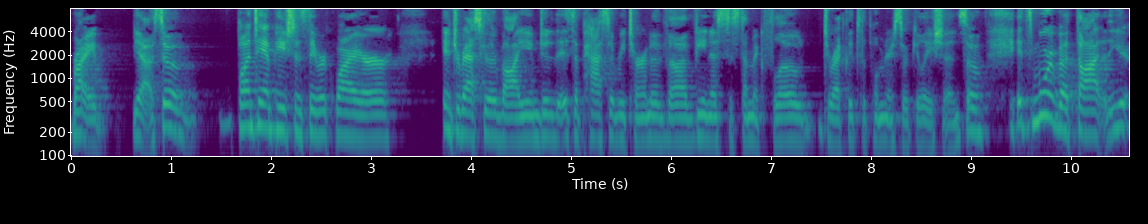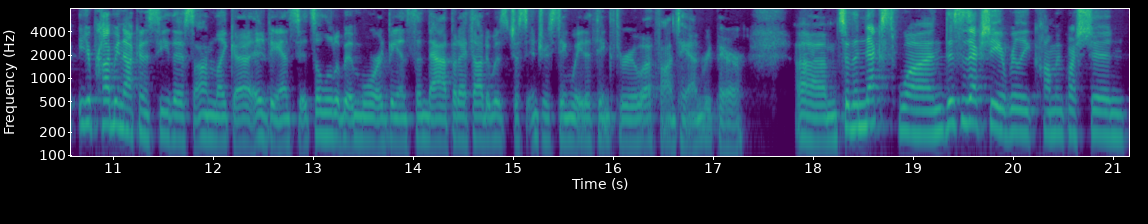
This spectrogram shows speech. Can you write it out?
Right. Yeah. So Fontan patients, they require intravascular volume. It's a passive return of uh, venous systemic flow directly to the pulmonary circulation. So it's more of a thought. You're, you're probably not going to see this on like a advanced. It's a little bit more advanced than that, but I thought it was just interesting way to think through a Fontan repair. Um, so the next one, this is actually a really common question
